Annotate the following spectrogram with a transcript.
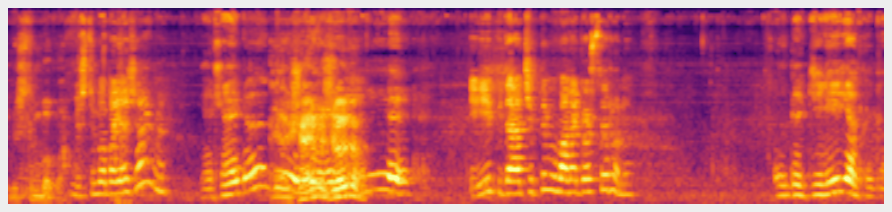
Müslüm Baba. Müslüm Baba yaşar mı? Yaşar da. Yaşarmış oğlum. İyi bir daha çıktı mı bana göster onu. O da geri yakında.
